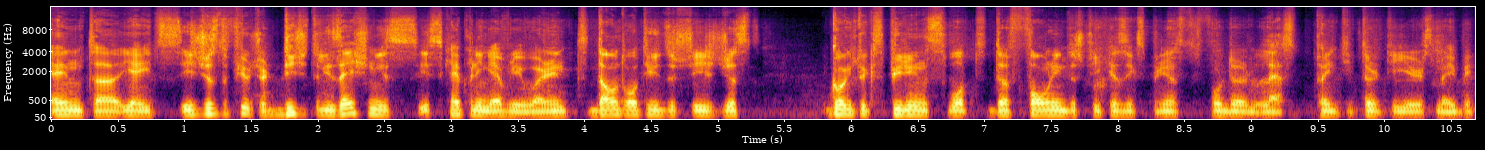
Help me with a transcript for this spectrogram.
and uh, yeah it's it's just the future. Digitalization is is happening everywhere. And the automotive industry is just going to experience what the phone industry has experienced for the last 20 30 years maybe.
